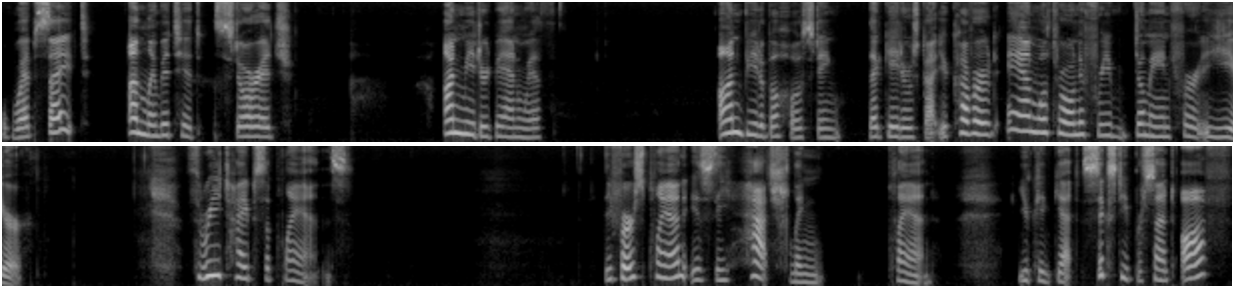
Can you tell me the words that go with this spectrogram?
website, unlimited storage, unmetered bandwidth, unbeatable hosting that Gator's got you covered and will throw in a free domain for a year. Three types of plans. The first plan is the hatchling plan. You can get 60% off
